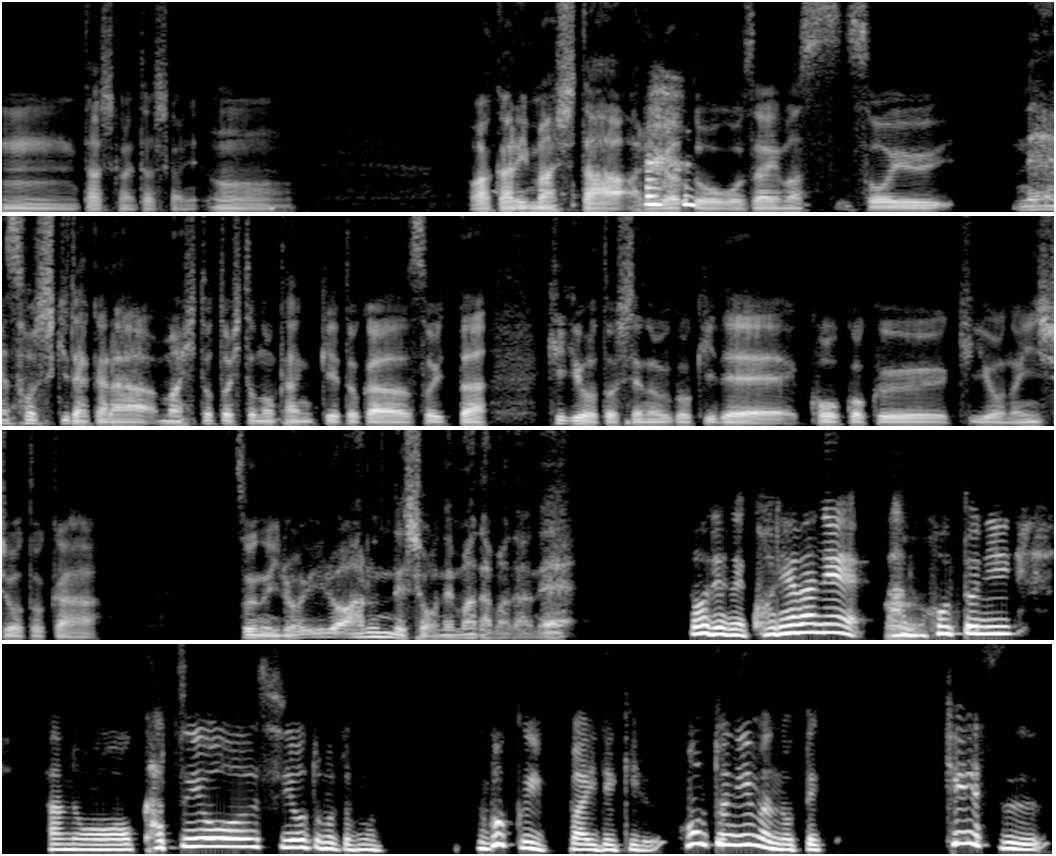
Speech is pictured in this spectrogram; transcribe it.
うん、確かに確かに。うん。わかりました。ありがとうございます。そういうね、組織だから、まあ人と人の関係とか、そういった企業としての動きで、広告企業の印象とか、そういうのいろいろあるんでしょうね。まだまだね。そうですね。これはね、あうんの、本当に、あの、活用しようと思うともう、すごくいっぱいできる。本当に今のって、ケース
